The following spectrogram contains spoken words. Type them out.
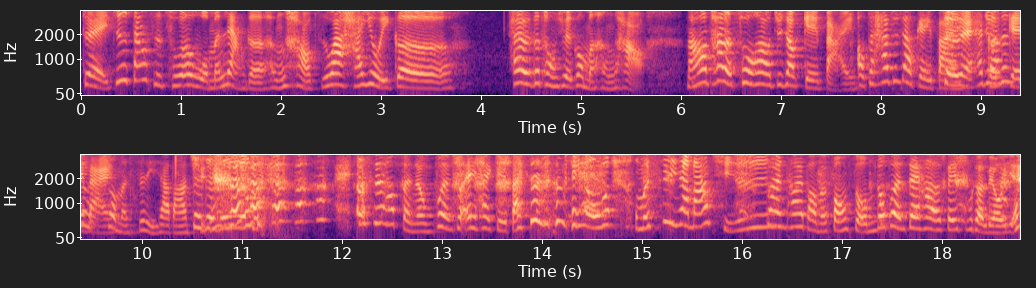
对，就是当时除了我们两个很好之外，还有一个还有一个同学跟我们很好，然后他的绰号就叫 gay 白。哦，对，他就叫 gay 白，对对他就是 gay 是白是我们私底下帮他取，对对对对，我 就是他本人我们不能说哎 嗨 gay 白，没有，我们我们私底下帮他取，就是 不然他会把我们封锁，我们都不能在他的 Facebook 留言。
